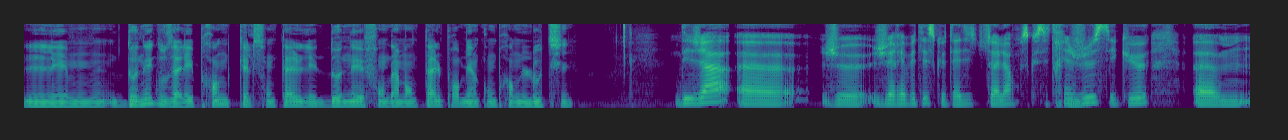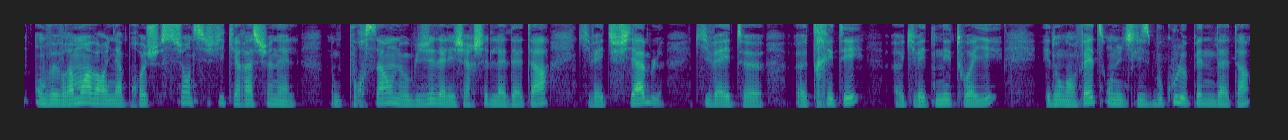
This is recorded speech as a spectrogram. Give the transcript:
les hum, données que vous allez prendre, quelles sont-elles les données fondamentales pour bien comprendre l'outil? Déjà, euh, je, vais répéter ce que tu as dit tout à l'heure parce que c'est très mmh. juste, c'est que euh, on veut vraiment avoir une approche scientifique et rationnelle. Donc pour ça, on est obligé d'aller chercher de la data qui va être fiable, qui va être euh, traitée, qui va être nettoyée. Et donc en fait, on utilise beaucoup l'open data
